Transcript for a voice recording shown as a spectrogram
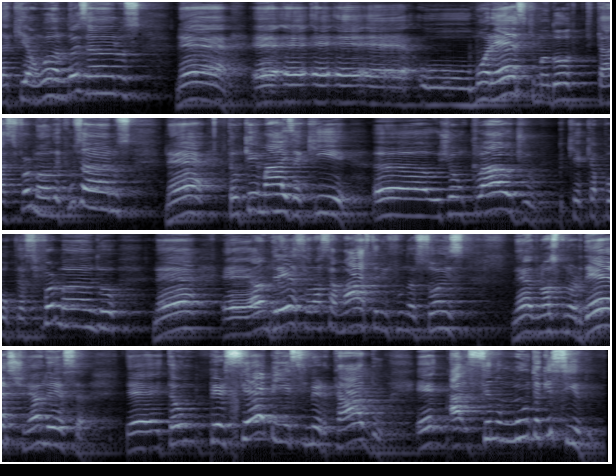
daqui a um ano, dois anos, né? É, é, é, é, é o Mores que mandou que está se formando daqui uns anos, né? Então, quem mais aqui? Uh, o João Cláudio que daqui a pouco está se formando, né? É, a Andressa, nossa master em fundações né, do nosso Nordeste, né, Andressa? É, então, percebem esse mercado é, sendo muito aquecido.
